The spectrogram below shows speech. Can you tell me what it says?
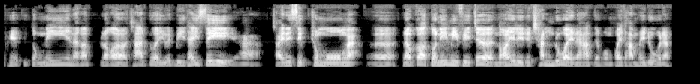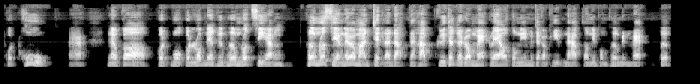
เพดอยู่ตรงนี้นะครับ แล้วก็ชาร์จด้วย USB Type C อ่าใช้ได้ 10 ชั่วโมงอะ่ะเออแล้วก็ตัวนี้มีฟีเจอร์ noise reduction ด้วยนะครับเดี๋ยวผมค่อยทำให้ดูนะกดคู่อ่าแล้วก็กดบวกกดลบเนี่ยคือเพิ่มลดเสียง พิ่มลดเสียงได้ประมาณ 7 ระดับนะครับ คือถ้าเกิดว่าแม็กแล้วตรงนี้มันจะกระพริบนะครับ ตรงนี้ผมเพิ่มเป็นแม็กปุ๊บ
